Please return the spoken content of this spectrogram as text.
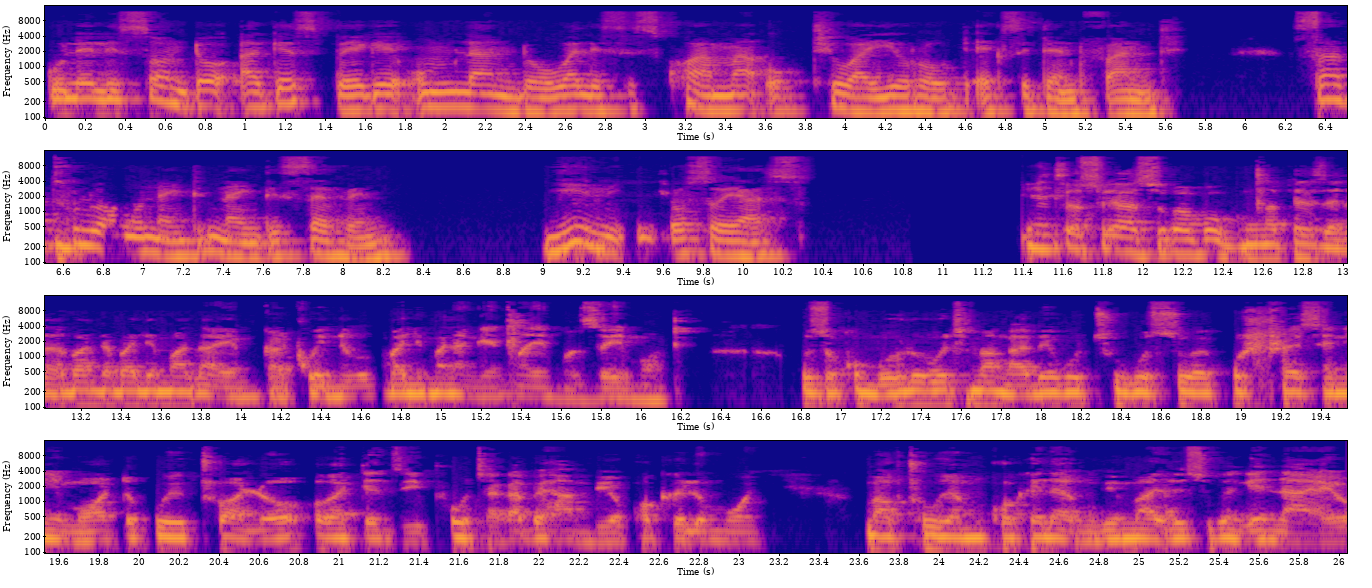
kuleli sonto ake sibheke umlando walesi sikhwama okuthiwa yi-Road Accident Fund. Sathulwa ngo-1997 yini inhloso yaso inhloso yaso kwakuwukunxephezela abantu abalimalayo emgaqweni balimala ngenxa yengozi zey'moto uzokhumbula ukuthi uma ngabe kuthi kusuke kushayisene iy'moto kuye kuthiwa lo okade enza iphutha akabe hambe uyokhokhela omunye uma kuthiwa uyamkhokhela ngoba imali esuke engenayo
